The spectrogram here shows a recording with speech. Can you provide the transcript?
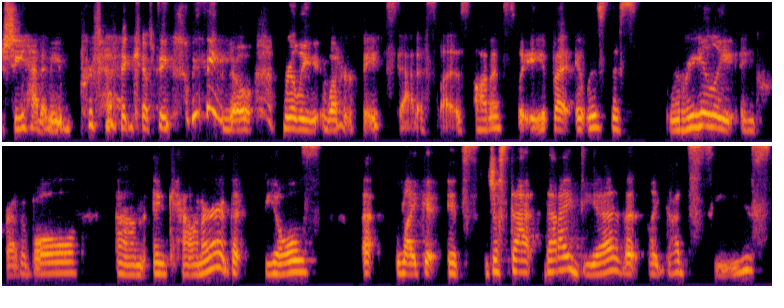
she had any prophetic gifting. We didn't even know really what her faith status was, honestly. But it was this really incredible um, encounter that feels uh, like it, it's just that that idea that like God sees,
